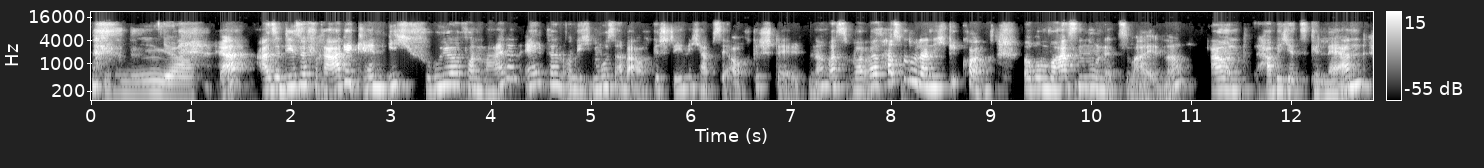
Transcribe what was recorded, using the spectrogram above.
Mhm, ja. ja. Also diese Frage kenne ich früher von meinen Eltern und ich muss aber auch gestehen, ich habe sie auch gestellt. Ne? Was, was hast du da nicht gekonnt? Warum war es nur eine Zwei? Ne? Ah, und habe ich jetzt gelernt,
